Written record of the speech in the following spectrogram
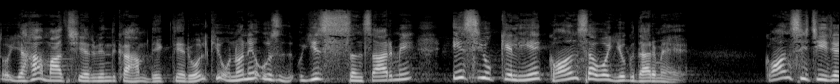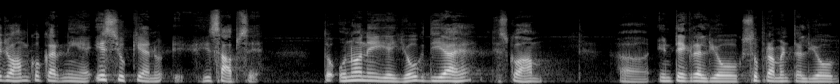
तो यहाँ मात अरविंद का हम देखते हैं रोल कि उन्होंने उस, इस संसार में, इस युग के लिए कौन सा वो युग धर्म है? कौन सी चीज़ है जो हमको करनी है इस युग के हिसाब से? तो उन्होंने ये योग दिया है, जिसको हम इंटेग्रल योग सुप्रामेंटल योग,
